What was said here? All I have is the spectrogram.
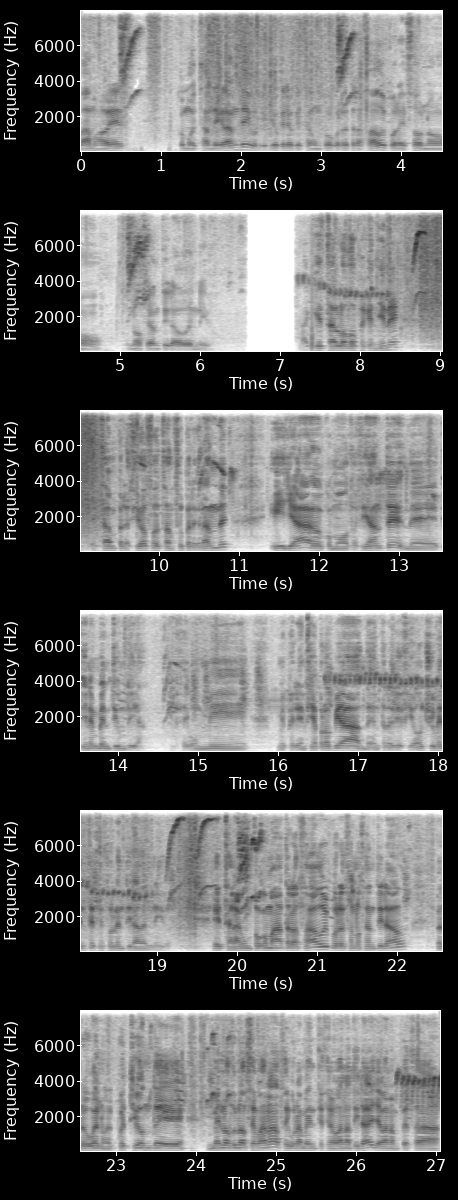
Vamos a ver cómo están de grandes, porque yo creo que están un poco retrasados y por eso no, no se han tirado del nido. Aquí están los dos pequeñines, están preciosos, están súper grandes y ya, como os decía antes, tienen 21 días. Según mi, experiencia propia, de entre 18 y 20 se suelen tirar del nido. Estarán un poco más atrasados y por eso no se han tirado, pero bueno, es cuestión de menos de una semana, seguramente se van a tirar y ya van a empezar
